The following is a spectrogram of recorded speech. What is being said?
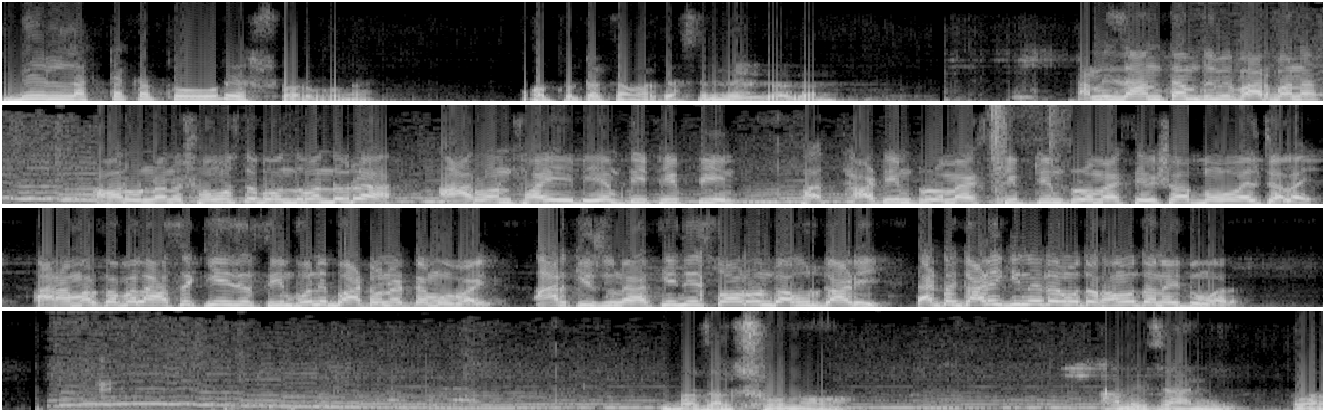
দেড় লাখ টাকা তো ওরে সর্বনাশ। অত টাকা আমার কাছে নেই বাজান আমি জানতাম তুমি পারবা না। আমার অন্যান্য সমস্ত বন্ধু বান্ধবরা আর one five M T fifteen thirteen pro max fifteen pro max এইসব মোবাইল চালায়। আর আমার কপালে আছে কি যে সিম্ফনি বাটন একটা মোবাইল আর কিছু না, আর কি যে চরণ বাবুর গাড়ি? একটা গাড়ি কিনে দেওয়ার মতো ক্ষমতা নেই তোমার। বাজান, শোনো। আমি জানি তোমার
